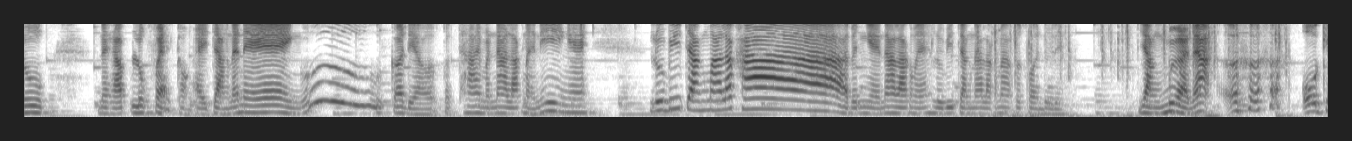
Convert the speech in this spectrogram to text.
ลูก นะครับลูกแฝดของไอจังนั่นเองอู้ก็เดี๋ยวกดท่ายมันน่ารักหน่อยนี่ไงรูบี้จังมาแล้วค่ะ เป็นไงน่ารักไหมรูบี้จังน่ารักมากทุกคนดูดิอย่างเหมือนอะโอเค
